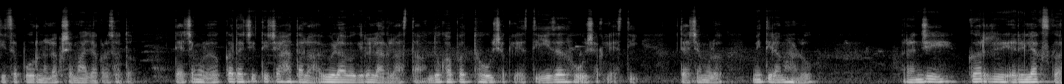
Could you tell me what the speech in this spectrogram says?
तिचं पूर्ण लक्ष माझ्याकडेच होतं. त्याच्यामुळं कदाचित तिच्या हाताला विळा वगैरे लागला असता दुखापत होऊ शकली असती इजा होऊ शकली असती. त्याच्यामुळं मी तिला म्हणालो रणजी कर रि रिलॅक्स कर.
